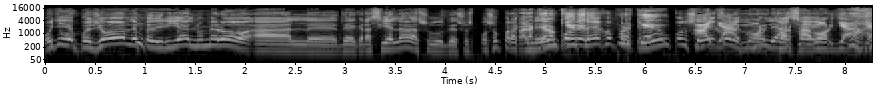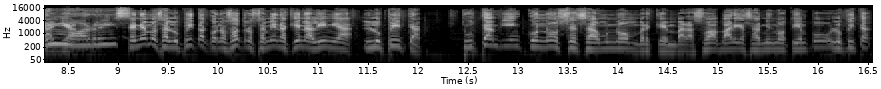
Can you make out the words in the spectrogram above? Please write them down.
Oye, pues yo le pediría el número al eh, de Graciela, a su, de su esposo, para, ¿Para que me qué dé un quieres? consejo, para que me dé un consejo Ay, ya, de cómo amor, le por hace. favor, ya, ya, Ay, ya. Morris. Tenemos a Lupita con nosotros también aquí en la línea. Lupita, ¿tú también conoces a un hombre que embarazó a varias al mismo tiempo, Lupita?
